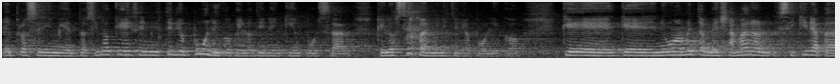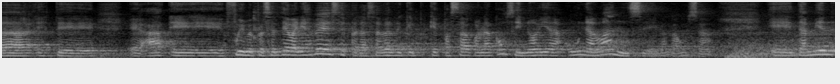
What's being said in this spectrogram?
el procedimiento, sino que es el Ministerio Público que lo tiene que impulsar, que lo sepa el Ministerio Público, que, en ningún momento me llamaron siquiera para, este, eh, eh, fui, me presenté varias veces para saber de qué, pasaba con la causa y no había un avance de la causa. Eh, también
